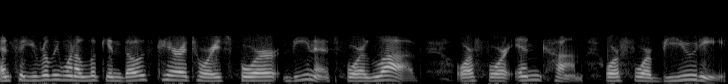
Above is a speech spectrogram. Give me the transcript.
And so you really want to look in those territories for Venus, for love, or for income, or for beauty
